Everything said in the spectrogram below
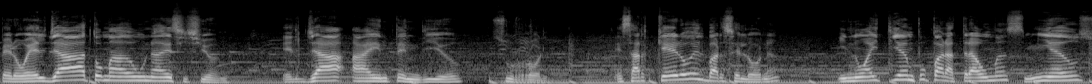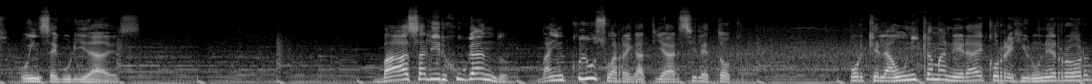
pero él ya ha tomado una decisión. Él ya ha entendido su rol. Es arquero del Barcelona y no hay tiempo para traumas, miedos o inseguridades. Va a salir jugando, va incluso a regatear si le toca. Porque la única manera de corregir un error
